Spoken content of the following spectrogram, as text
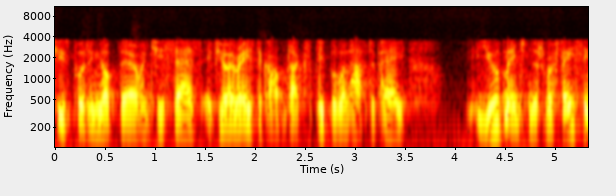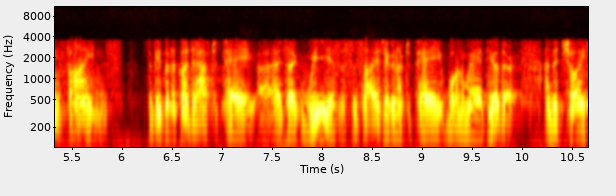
she's putting up there when she says if you raise the carbon tax, people will have to pay. You've mentioned it. We're facing fines. So people are going to have to pay, uh, as like we as a society are going to have to pay one way or the other. And the choice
